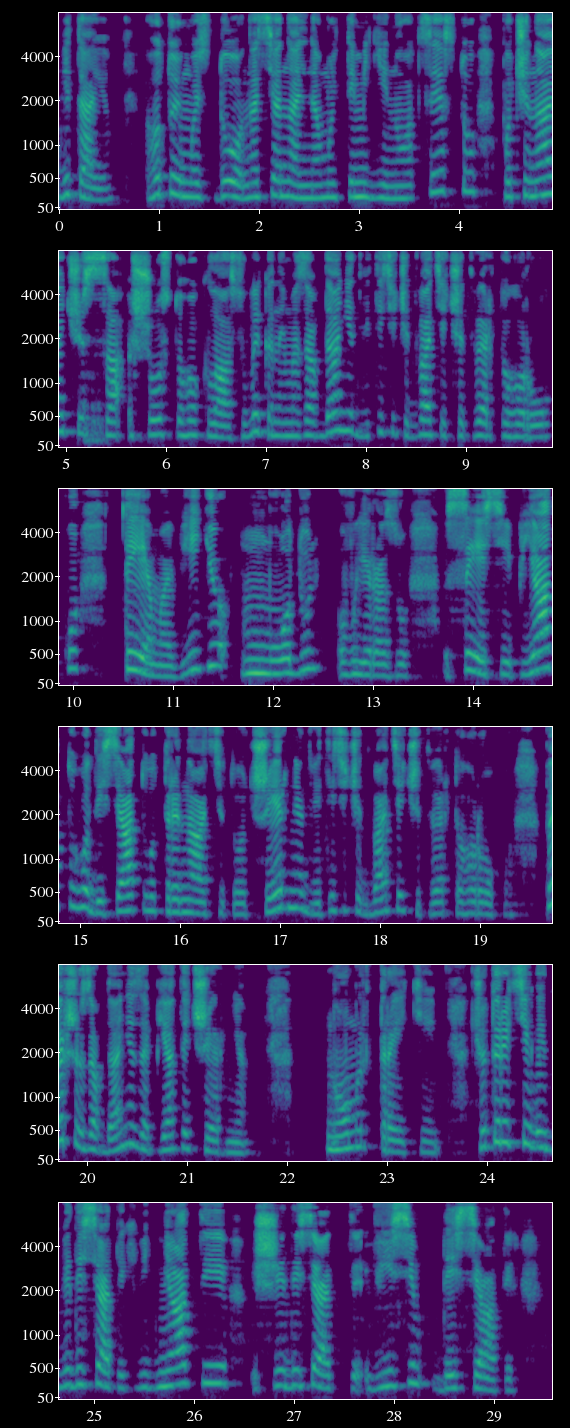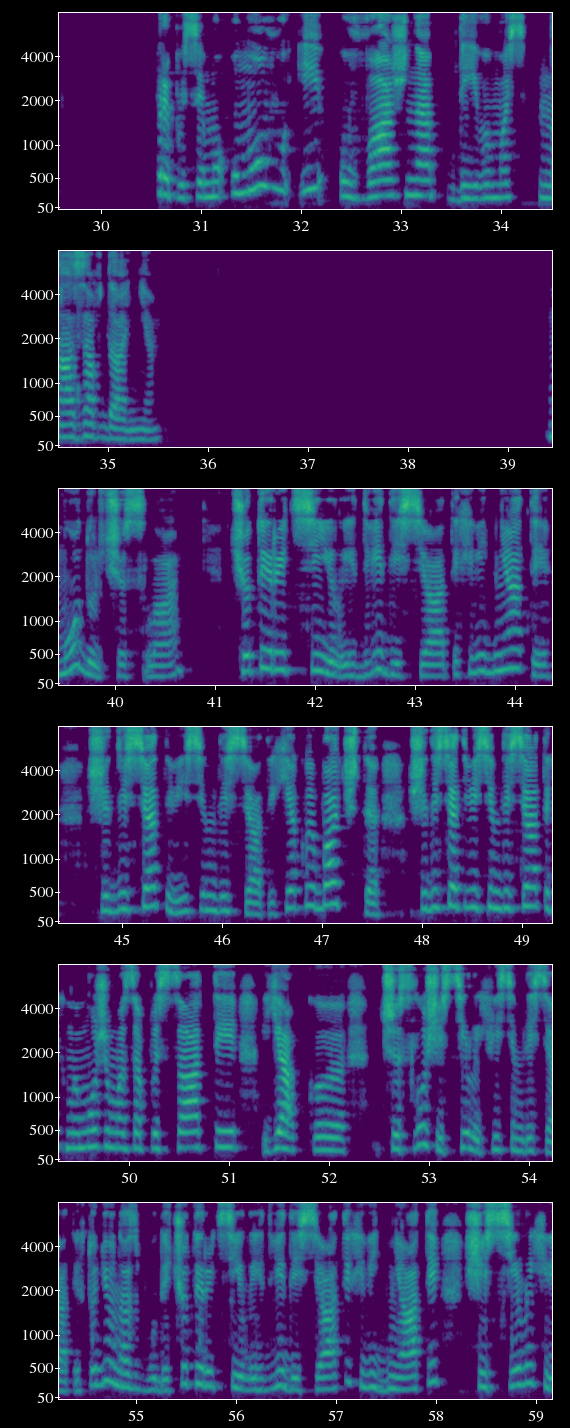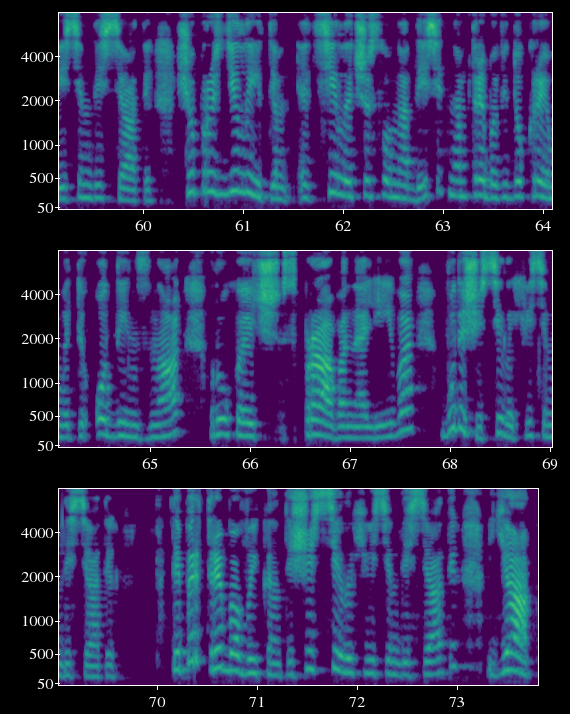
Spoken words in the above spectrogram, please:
Вітаю! Готуємось до національного мультимедійного тесту, починаючи з 6 класу. Виконаємо завдання 2024 року. Тема відео модуль виразу сесії 5, 10, 13 червня 2024 року. Перше завдання за 5 червня. Номер третій. 4,2 відняти 68 десятих. Приписуємо умову і уважно дивимось на завдання. Модуль числа 4,2 відняти 68. десятих. Як ви бачите, 68 десятих ми можемо записати як е, число 6,8. Тоді у нас буде 4,2 відняти 6,8. Щоб розділити е, ціле число на 10, нам треба відокремити один знак, рухаючи справа наліво, буде 6,8. Тепер треба виконати 6,8 як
